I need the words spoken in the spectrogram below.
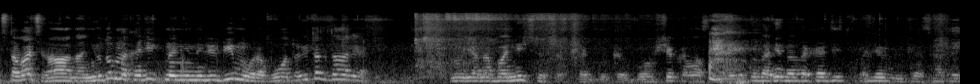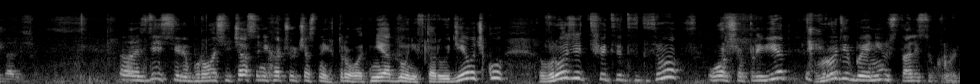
вставать рано, неудобно ходить на нелюбимую работу и так далее. Ну, я на больничную сейчас, как бы, как бы вообще классно, никуда не надо ходить, пойдем смотри дальше. А, Здесь серебро. Сейчас я не хочу, честно, их трогать ни одну, ни вторую девочку. Вроде, Орша, привет. Вроде бы они устали с икрой.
